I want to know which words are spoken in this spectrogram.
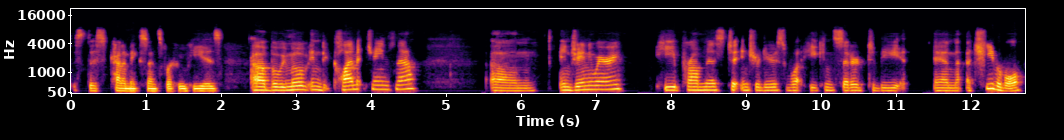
this, this kind of makes sense for who he is. Uh, but we move into climate change now. Um, in January, he promised to introduce what he considered to be an achievable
